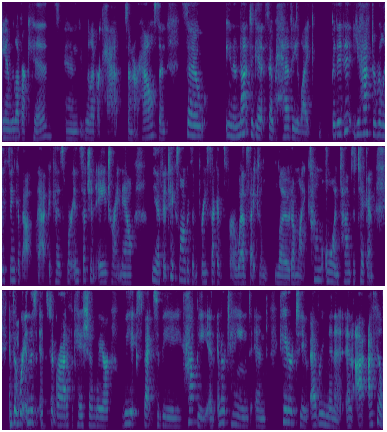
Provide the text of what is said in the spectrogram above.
And we love our kids and we love our cats and our house. And so you know not to get so heavy like but it you have to really think about that because we're in such an age right now. You know if it takes longer than three seconds for a website to load i'm like come on time's a ticking. And so we're in this instant gratification where we expect to be happy and entertained and catered to every minute. And i, I feel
